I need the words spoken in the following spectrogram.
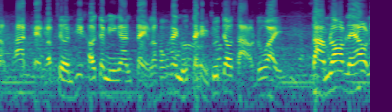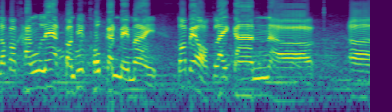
สัมภาษณ์แขกรับเชิญที่เขาจะมีงานแต่งแล้วเขาก็ให้หนูแต่งชุดเจ้าสาวด้วยสามรอบแล้ว แล้วก็ครั้งแรกตอนที่คบกันใหม่ ๆ ก็ไปออกรายการเอ่อเอ่อ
